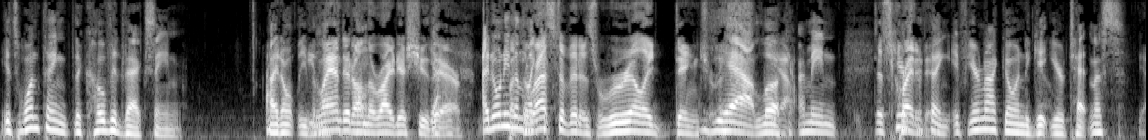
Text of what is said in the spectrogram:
it's one thing, the COVID vaccine. I don't even. He landed like on the right issue yeah. there. I don't even. But the like rest it. of it is really dangerous. Yeah, look. Yeah. I mean, here's the thing: if you're not going to get your tetanus yeah.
